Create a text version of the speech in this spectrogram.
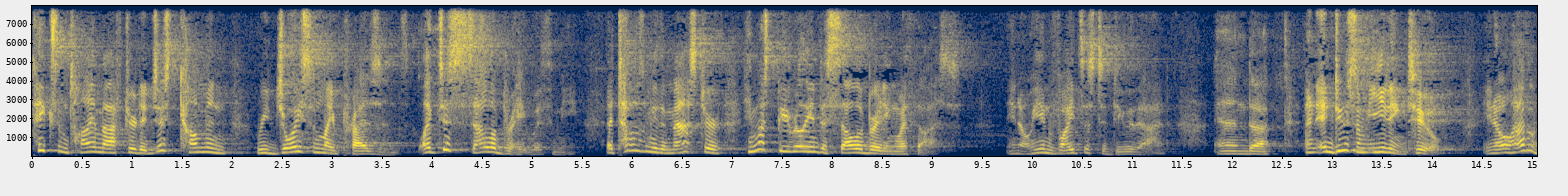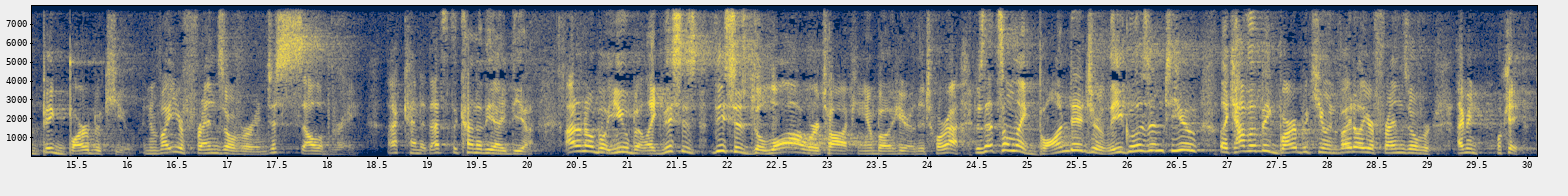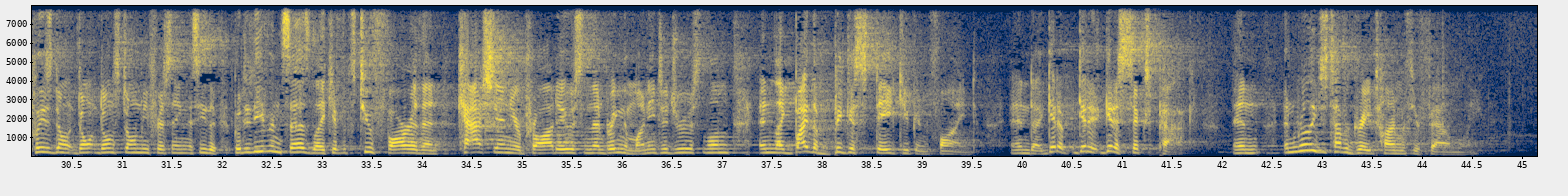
take some time after to just come and rejoice in my presence. Like, just celebrate with me. It tells me the Master, he must be really into celebrating with us. You know, he invites us to do that. And, uh, and, and do some eating too. You know, have a big barbecue and invite your friends over and just celebrate. That kind of that's the kind of the idea. I don't know about you, but like this is this is the law we're talking about here, the Torah. Does that sound like bondage or legalism to you? Like have a big barbecue, invite all your friends over. I mean, okay, please don't don't don't stone me for saying this either. But it even says like if it's too far, then cash in your produce and then bring the money to Jerusalem and like buy the biggest steak you can find and uh, get a get a get a six pack and, and really just have a great time with your family.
